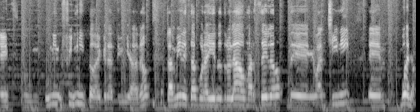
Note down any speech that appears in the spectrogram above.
es un, infinito de creatividad, ¿no? También está por ahí el otro lado Marcelo de Banchini. Eh, bueno,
